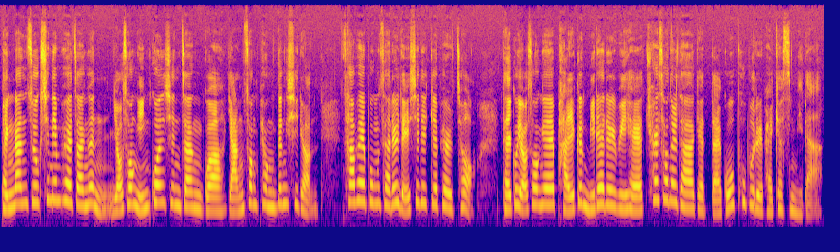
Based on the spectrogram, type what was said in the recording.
백란숙 신임 회장은 여성 인권 신장과 양성평등 실현, 사회봉사를 내실 있게 펼쳐 대구 여성의 밝은 미래를 위해 최선을 다하겠다고 포부를 밝혔습니다.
